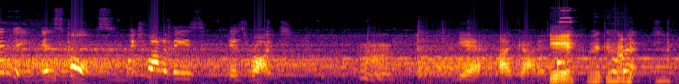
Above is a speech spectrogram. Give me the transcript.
Cindy, in sports, which one of these is right? Hmm. Yeah, I've got it. Yeah, I got it. Correct. Rose, which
